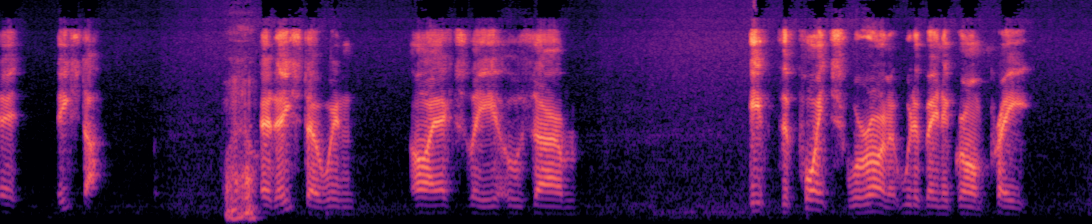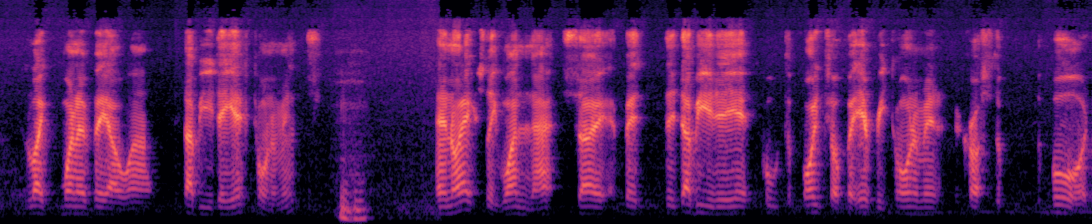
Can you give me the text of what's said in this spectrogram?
at Easter. Wow. at Easter when I actually it was um, if the points were on, it would have been a Grand Prix, like one of our uh, WDF tournaments, hmm and I actually won that. So, but the WDF pulled the points off at every tournament across the, the board,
